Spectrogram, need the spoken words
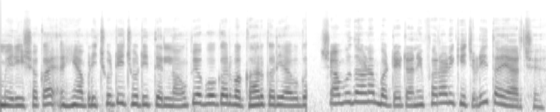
ઉમેરી શકાય. અહીં આપણી છોટી છોટી તેલના ઉપયોગ વગર વઘાર કર્યા વગર સાબુદાણા, બટેટાની ફરાળી ખીચડી તૈયાર છે.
